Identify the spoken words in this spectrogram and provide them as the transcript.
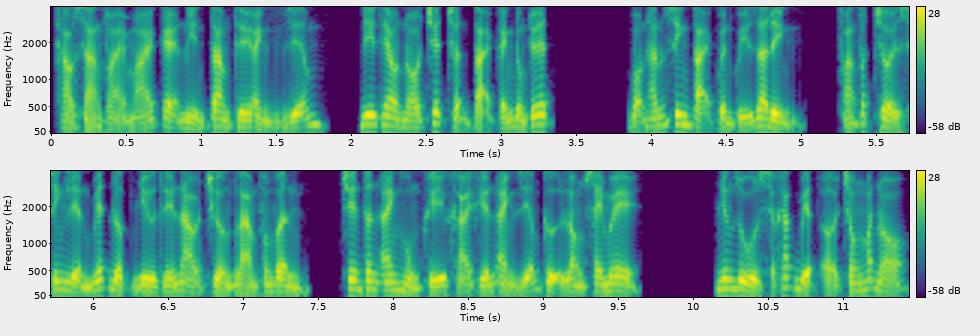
hào sảng thoải mái kẹ nhìn tam thế ảnh diễm, đi theo nó chết trận tại cánh đồng tuyết. Bọn hắn sinh tại quyền quý gia đình, phản phất trời sinh liền biết được như thế nào trưởng làm phong vân, trên thân anh hùng khí khái khiến ảnh diễm cự long say mê. Nhưng dù sẽ khác biệt ở trong mắt nó,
